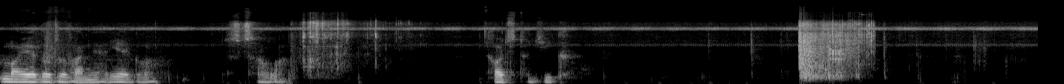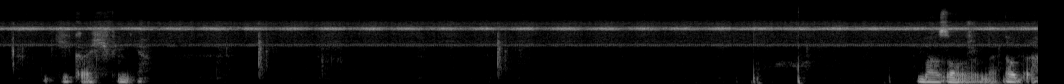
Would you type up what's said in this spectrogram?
moje dodżowanie. Jego strzała. Chodź tu, dzik. Chyba zdążymy, dobra.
